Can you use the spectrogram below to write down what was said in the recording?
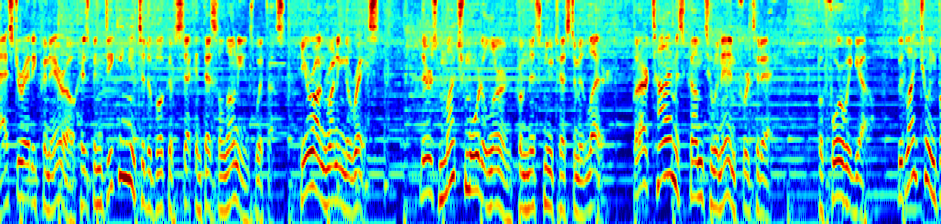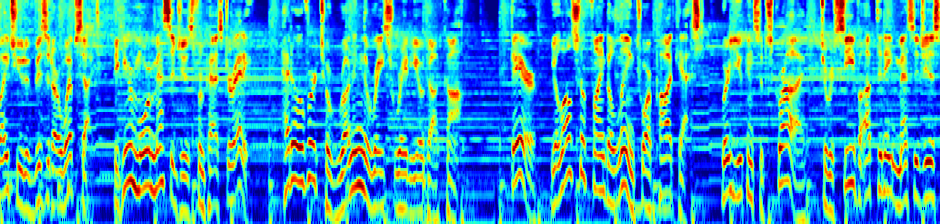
Pastor Eddie Pinero has been digging into the book of Second Thessalonians with us here on Running the Race. There's much more to learn from this New Testament letter, but our time has come to an end for today. Before we go, we'd like to invite you to visit our website to hear more messages from Pastor Eddie. Head over to runningtheraceradio.com. There, you'll also find a link to our podcast where you can subscribe to receive up to date messages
